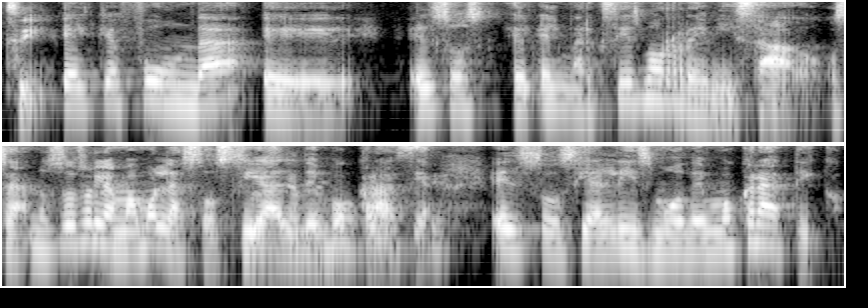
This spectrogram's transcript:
sí. el que funda eh, el, marxismo revisado. O sea, nosotros le llamamos la socialdemocracia, el socialismo democrático.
